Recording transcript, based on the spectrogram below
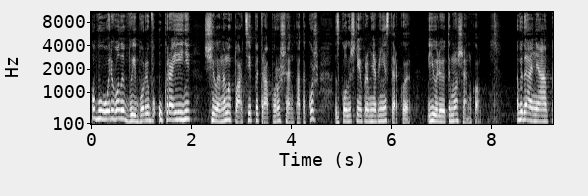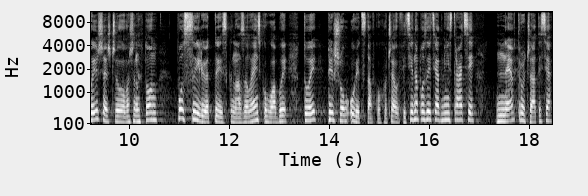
обговорювали вибори в Україні з членами партії Петра Порошенка, а також з колишньою прем'єр-міністеркою Юлією Тимошенко. Видання пише, що Вашингтон посилює тиск на Зеленського, аби той пішов у відставку. Хоча офіційна позиція адміністрації не втручатися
